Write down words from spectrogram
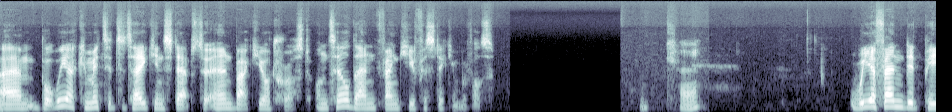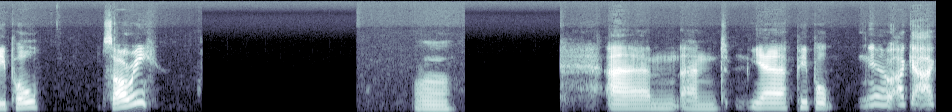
Um, but we are committed to taking steps to earn back your trust. Until then, thank you for sticking with us. Okay. We offended people. Sorry. Mm. um, and yeah, people, you know, I, I-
